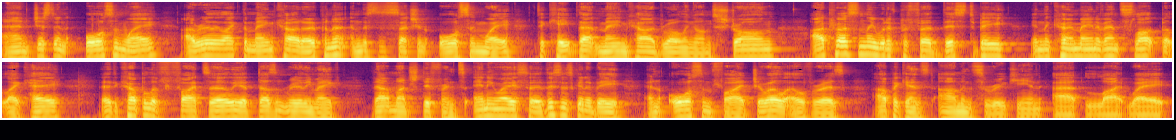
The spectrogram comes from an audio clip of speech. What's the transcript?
and just an awesome way. I really like the main card opener, and this is such an awesome way to keep that main card rolling on strong. I personally would have preferred this to be in the co main event slot, but like, hey, a couple of fights earlier doesn't really make that much difference anyway. So this is going to be an awesome fight. Joel Alvarez up against Arman Tsarukyan at lightweight.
